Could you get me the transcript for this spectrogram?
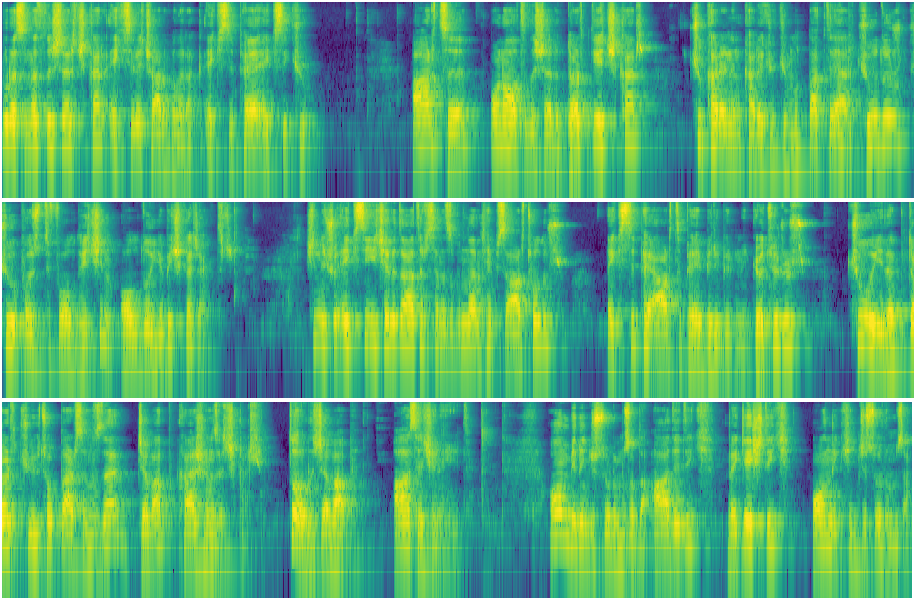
Burası nasıl dışarı çıkar? Eksiyle çarpılarak. Eksi P eksi Q. Artı 16 dışarı 4 diye çıkar. Q karenin karekökü mutlak değer Q'dur. Q pozitif olduğu için olduğu gibi çıkacaktır. Şimdi şu eksiyi içeri dağıtırsanız bunların hepsi artı olur. Eksi P artı P birbirini götürür. Q ile 4Q'yu toplarsanız da cevap karşınıza çıkar. Doğru cevap A seçeneğiydi. 11. sorumuza da A dedik ve geçtik 12. sorumuza.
